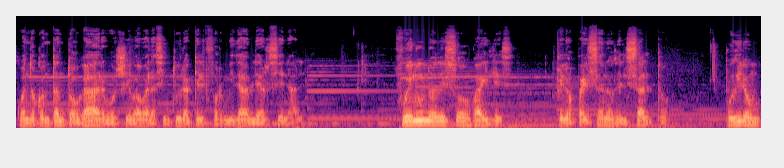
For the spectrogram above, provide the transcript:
cuando con tanto garbo llevaba a la cintura aquel formidable arsenal? Fue en uno de esos bailes que los paisanos del Salto pudieron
